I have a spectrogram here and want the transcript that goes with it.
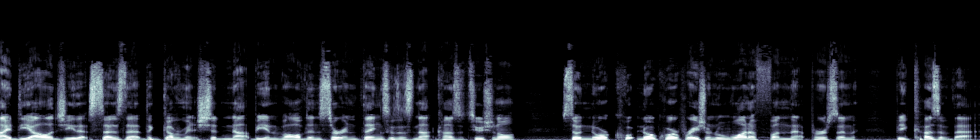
ideology that says that the government should not be involved in certain things because it's not constitutional so no, no corporation would want to fund that person because of that.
